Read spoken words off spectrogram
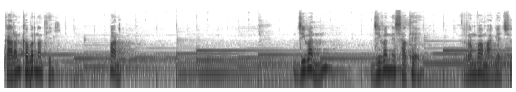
કારણ ખબર નથી, પણ જીવન જીવનની સાથે રમવા માંગે છે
